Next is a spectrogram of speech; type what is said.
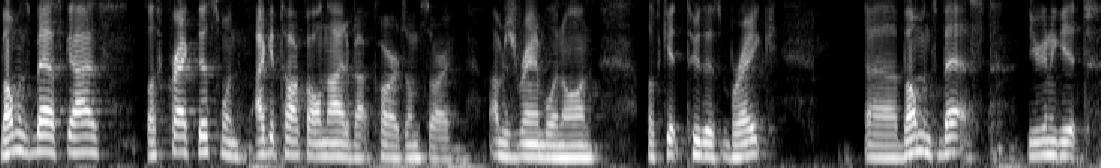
Bowman's best, guys. Let's crack this one. I could talk all night about cards. I'm sorry. I'm just rambling on. Let's get to this break. Uh, Bowman's best. You're gonna get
